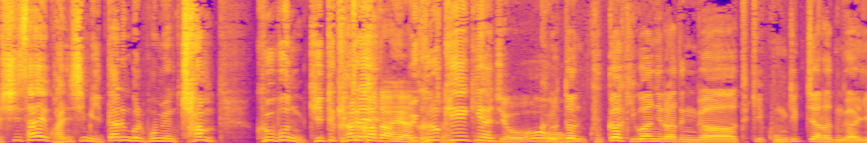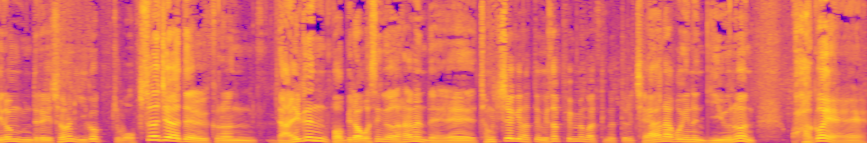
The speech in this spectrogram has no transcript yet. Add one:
시사에 관심이 있다는 걸 보면 참 그분 기특하네. 기특하다 해야 그렇게 네. 얘기하죠. 그 어떤 국가기관이라든가 특히 공직자라든가 이런 분들에게 저는 이거 좀 없어져야 될 그런 낡은 법이라고 생각을 하는데 정치적인 어떤 의사표명 같은 것들을 제한하고 있는 이유는 과거에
